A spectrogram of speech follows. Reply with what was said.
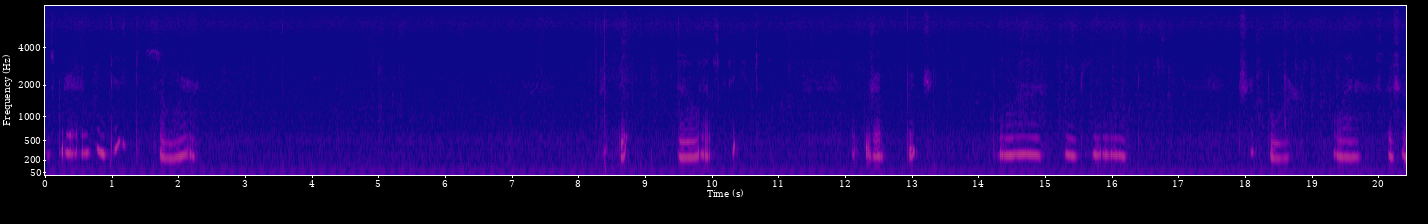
Let's grab a bed somewhere. Bed. Uh, what else could I get? Let's grab bridge. Door. Maybe. Ladder. Special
